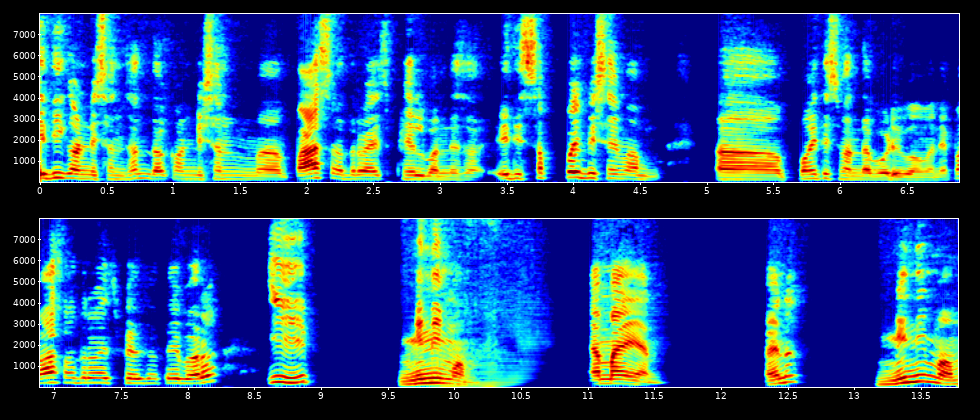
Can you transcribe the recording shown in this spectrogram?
यदि कन्डिसन छ नि त कन्डिसन पास अदरवाइज फेल भन्ने छ यदि सबै विषयमा पैँतिसभन्दा बढी भयो भने पास अदरवाइज फेल छ त्यही भएर इफ मिनिमम एमआइएन होइन? मिनिमम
